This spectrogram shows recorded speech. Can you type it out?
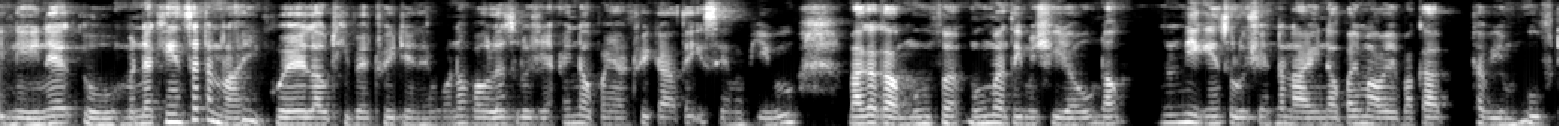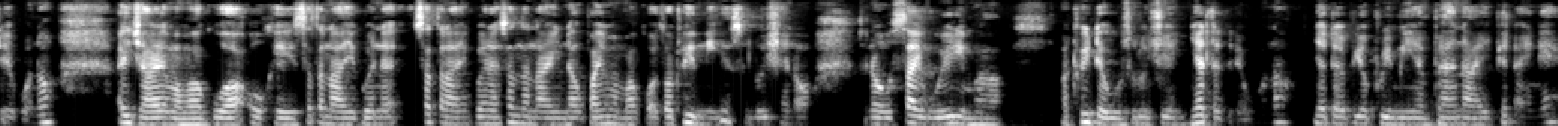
အနေနဲ့ဟိုမနက်ခင်း7နာရီခွဲလောက်ထိပဲ trade တင်တယ်ပေါ့နော်ဘာလို့လဲဆိုလို့ရှိရင်အဲ့နောက်ပိုင်းက trade ကတိတ်အဆင်မပြေဘူး market က movement movement တိတ်မရှိတော့ဘူးနောက်နေ့ကင်းဆိုလို့ရှိရင်2နာရီနောက်ပိုင်းမှာပဲ market ထပ်ပြီး move တယ်ပေါ့နော်အဲ့ကြားထဲမှာမှကိုက okay 7နာရီခွဲနဲ့7နာရီခွဲနဲ့7နာရီနောက်ပိုင်းမှာမှကိုတော့ trade မိရဆိုလို့ရှိရင်တော့ကျွန်တော် side way တွေမှာ trade တက်ဘူးဆိုလို့ရှိရင်ညက်တက်တယ်ပေါ့နော်ညက်တက်ပြီး premium ban နာကြီးဖြစ်နိုင်တယ်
